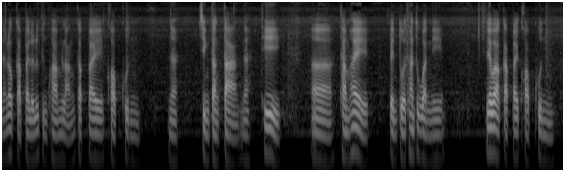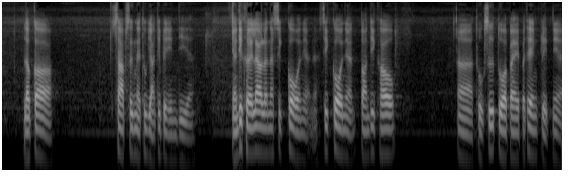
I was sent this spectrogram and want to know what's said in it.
นะแล้วกลับไประลึกถึงความหลังกลับไปขอบคุณนะสิ่งต่างๆนะที่ทำให้เป็นตัวท่านทุกวันนี้ เรียกว่ากลับไปขอบคุณ แล้วก็ทราบซึ้งในทุกอย่างที่เป็นอินเดีย อย่างที่เคยเล่าแล้วนะซิโก้เนี่ยนะซิโก้เนี่ยตอนที่เขา ถูกซื้อตัวไปประเทศอังกฤษเนี่ย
